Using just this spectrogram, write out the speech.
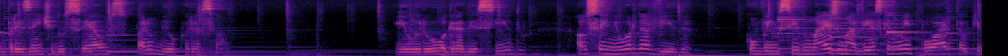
Um presente dos céus para o meu coração. E orou agradecido ao Senhor da vida, convencido mais uma vez que não importa o que,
